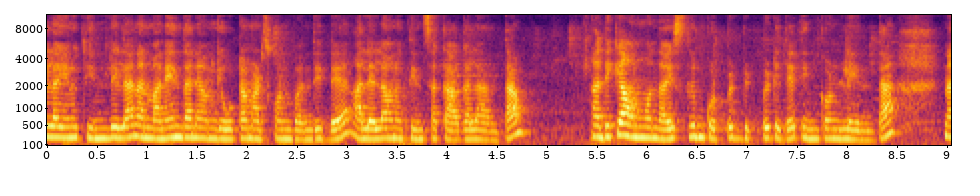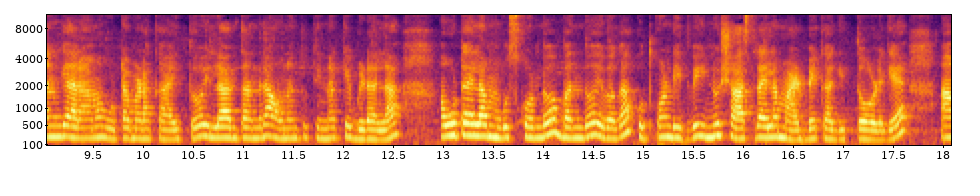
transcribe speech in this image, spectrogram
ಎಲ್ಲ ಏನೂ ತಿನ್ನಲಿಲ್ಲ ನನ್ನ ಮನೆಯಿಂದಾನೆ ಅವನಿಗೆ ಊಟ ಮಾಡಿಸ್ಕೊಂಡು ಬಂದಿದ್ದೆ. ಅಲ್ಲೆಲ್ಲ ಅವನಿಗೆ ತಿನ್ಸೋಕ್ಕಾಗಲ್ಲ ಅಂತ. ಅದಕ್ಕೆ ಅವ್ನಿಗೊಂದು ಐಸ್ ಕ್ರೀಮ್ ಕೊಟ್ಬಿಟ್ಟು ಬಿಟ್ಬಿಟ್ಟಿದೆ, ತಿನ್ಕೊಂಡ್ಲಿ ಅಂತ. ನನಗೆ ಆರಾಮಾಗಿ ಊಟ ಮಾಡೋಕ್ಕಾಯಿತು. ಇಲ್ಲ ಅಂತಂದರೆ ಅವನಂತೂ ತಿನ್ನೋಕ್ಕೆ ಬಿಡಲ್ಲ. ಊಟ ಎಲ್ಲ ಮುಗಿಸ್ಕೊಂಡು ಬಂದು ಇವಾಗ ಕುತ್ಕೊಂಡಿದ್ವಿ. ಇನ್ನೂ ಶಾಸ್ತ್ರ ಎಲ್ಲ ಮಾಡಬೇಕಾಗಿತ್ತು ಅವಳಿಗೆ. ಆ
